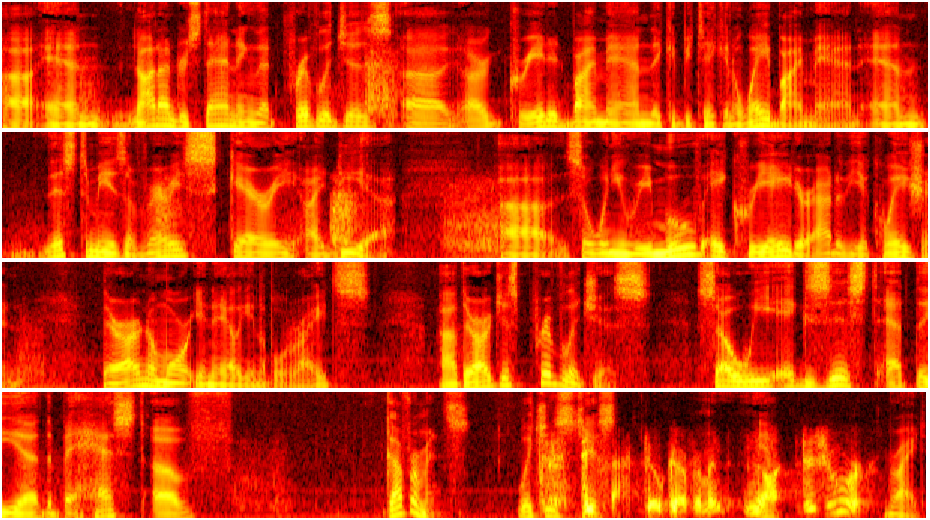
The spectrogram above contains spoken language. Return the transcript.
Uh, and not understanding that privileges uh, are created by man, they could be taken away by man. And this to me is a very scary idea. Uh, so when you remove a creator out of the equation, There are no more inalienable rights. Uh, there are just privileges. So we exist at the uh, the behest of governments, which is De facto government, not de jure. right.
